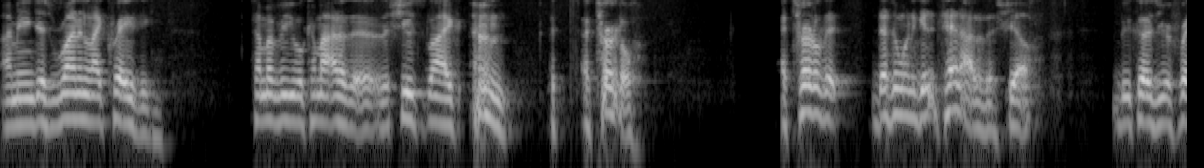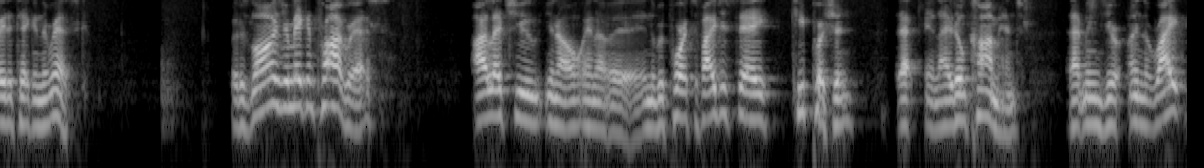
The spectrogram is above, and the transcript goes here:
I mean, just running like crazy. Some of you will come out of the, the chutes like a, a turtle. A turtle that doesn't want to get its head out of the shell because you're afraid of taking the risk. But as long as you're making progress, I let you, you know, in, a, in the reports, if I just say, keep pushing, that, and I don't comment, that means you're in the right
